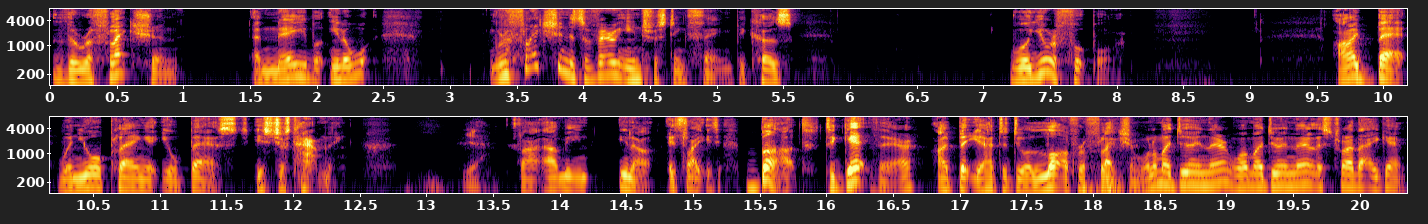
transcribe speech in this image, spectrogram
the reflection enable you know what reflection is a very interesting thing because well you're a footballer. I bet when you're playing at your best it's just happening. Yeah. Like, I mean, you know, it's like, but to get there, I bet you had to do a lot of reflection. What am I doing there? What am I doing there? Let's try that again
